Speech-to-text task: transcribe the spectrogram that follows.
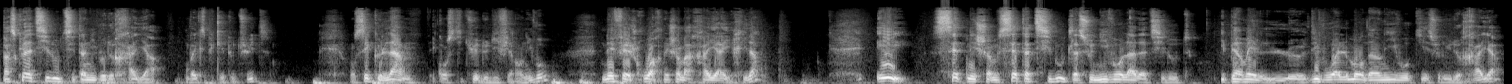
Parce que Atzilut, c'est un niveau de Chaya, on va expliquer tout de suite. On sait que l'âme est constituée de différents niveaux. Nefesh, Ruach, Neshama, Chaya, Ichida. Et cette Neshama, cet Atzilut, là, ce niveau-là d'Atzilut, il permet le dévoilement d'un niveau qui est celui de Chaya,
